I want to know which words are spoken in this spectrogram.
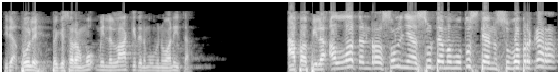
Tidak boleh bagi seorang mukmin lelaki dan mukmin wanita apabila Allah dan Rasulnya sudah memutuskan sebuah perkara,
